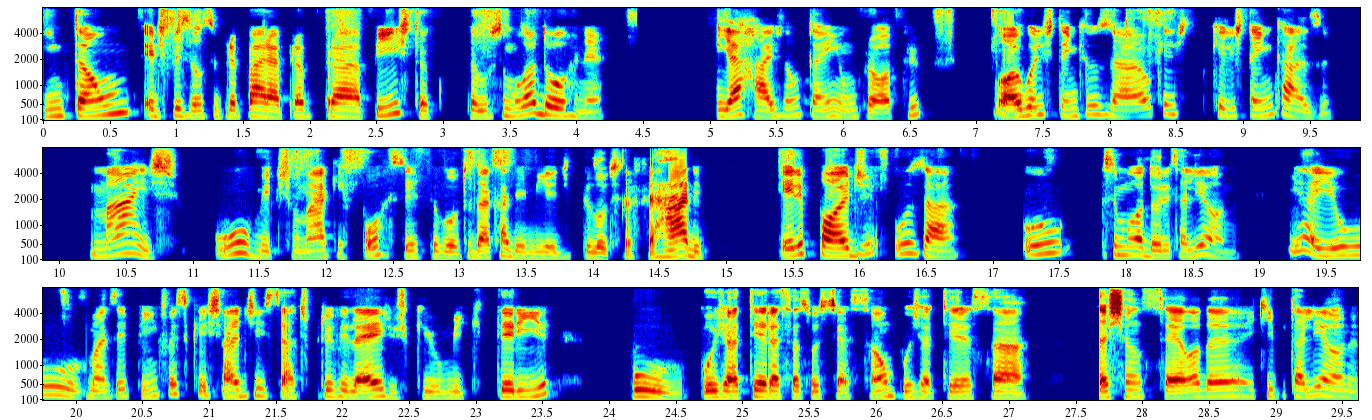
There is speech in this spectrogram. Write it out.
Então, eles precisam se preparar para a pista pelo simulador, né? E a Haas não tem um próprio, logo eles têm que usar o que eles, que eles têm em casa. Mas o Mick Schumacher, por ser piloto da academia de pilotos da Ferrari, ele pode usar o simulador italiano. E aí o Mazepin foi se queixar de certos privilégios que o Mick teria por, por já ter essa associação, por já ter essa, essa chancela da equipe italiana.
